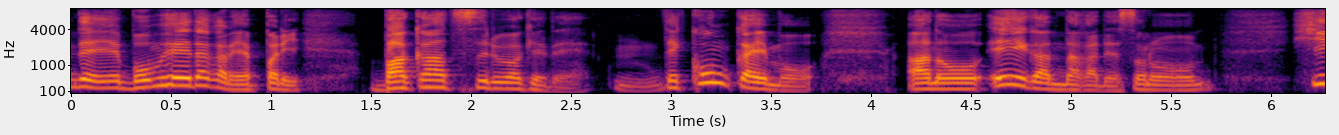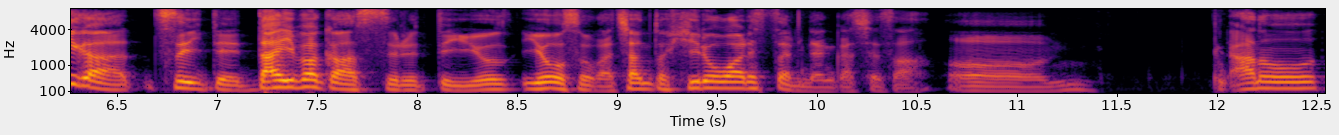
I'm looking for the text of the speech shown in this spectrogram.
で、ボム兵だからやっぱり爆発するわけで。うん、で、今回も、あの、映画の中でその、火がついて大爆発するっていう要素がちゃんと拾われてたりなんかしてさ。うん。あの、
